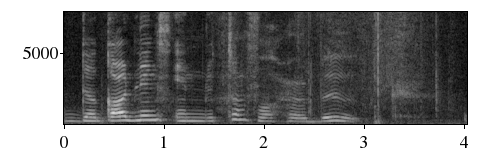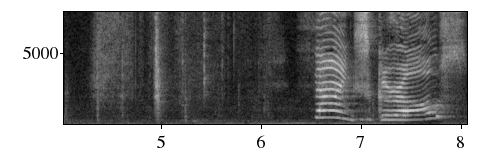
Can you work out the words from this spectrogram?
the goblins in return for her book. Thanks, girls,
